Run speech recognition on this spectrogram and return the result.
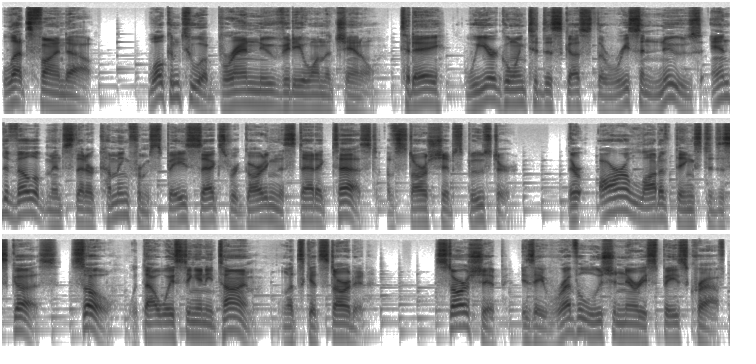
Let's find out. Welcome to a brand new video on the channel. Today, we are going to discuss the recent news and developments that are coming from SpaceX regarding the static test of Starship's booster. There are a lot of things to discuss, so without wasting any time, let's get started. Starship is a revolutionary spacecraft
